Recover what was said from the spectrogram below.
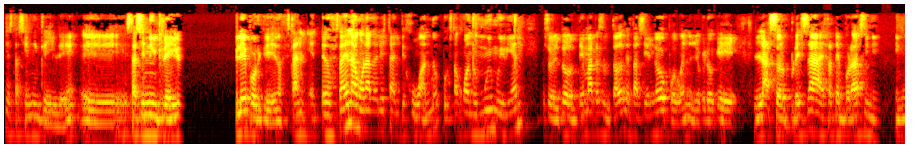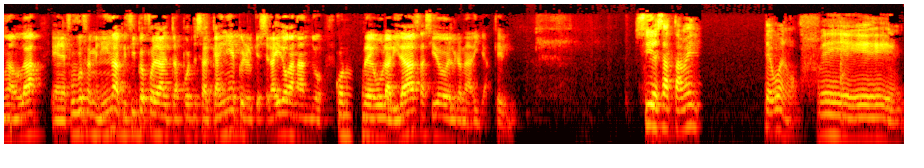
está siendo increíble, ¿eh? Eh, está siendo increíble porque nos están, nos están enamorando directamente jugando, porque están jugando muy muy bien, sobre todo en temas de resultados está siendo, pues bueno, yo creo que la sorpresa esta temporada sin ninguna duda en el fútbol femenino, al principio fue el Transporte Salcañe, pero el que se le ha ido ganando con regularidad ha sido el Granadilla, Kevin. Sí, exactamente. Bueno, eh,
